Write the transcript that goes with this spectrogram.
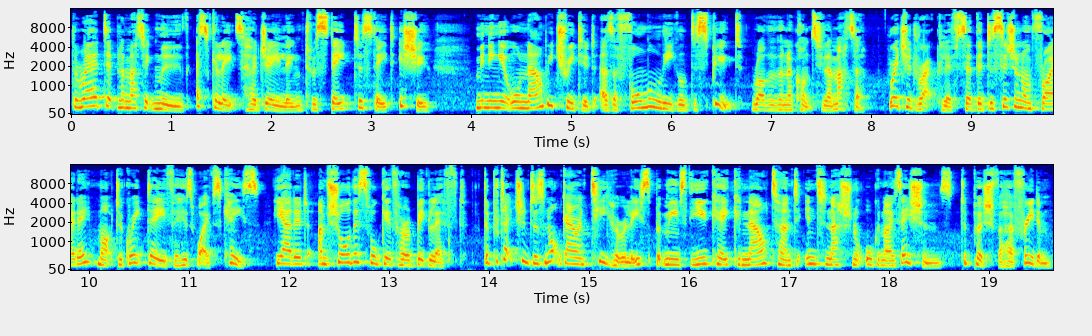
The rare diplomatic move escalates her jailing to a state to state issue meaning it will now be treated as a formal legal dispute rather than a consular matter. Richard Ratcliffe said the decision on Friday marked a great day for his wife's case. He added, I'm sure this will give her a big lift. The protection does not guarantee her release, but means the UK can now turn to international organisations to push for her freedom.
